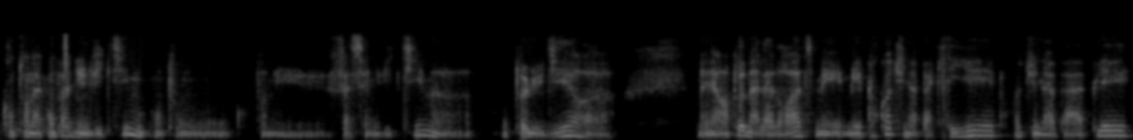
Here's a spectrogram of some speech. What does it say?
quand on accompagne une victime ou quand on, est face à une victime, on peut lui dire manière un peu maladroite, mais, pourquoi tu n'as pas crié, pourquoi tu n'as pas appelé,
